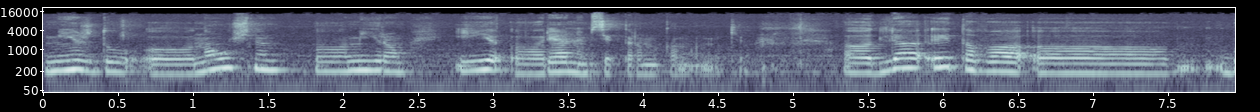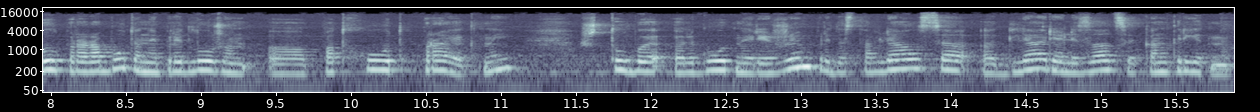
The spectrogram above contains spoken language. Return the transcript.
между э, научным э, миром и э, реальным сектором экономики. Э, Для этого э, был проработан и предложен э, подход проектный, чтобы льготный режим предоставлялся для реализации конкретных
